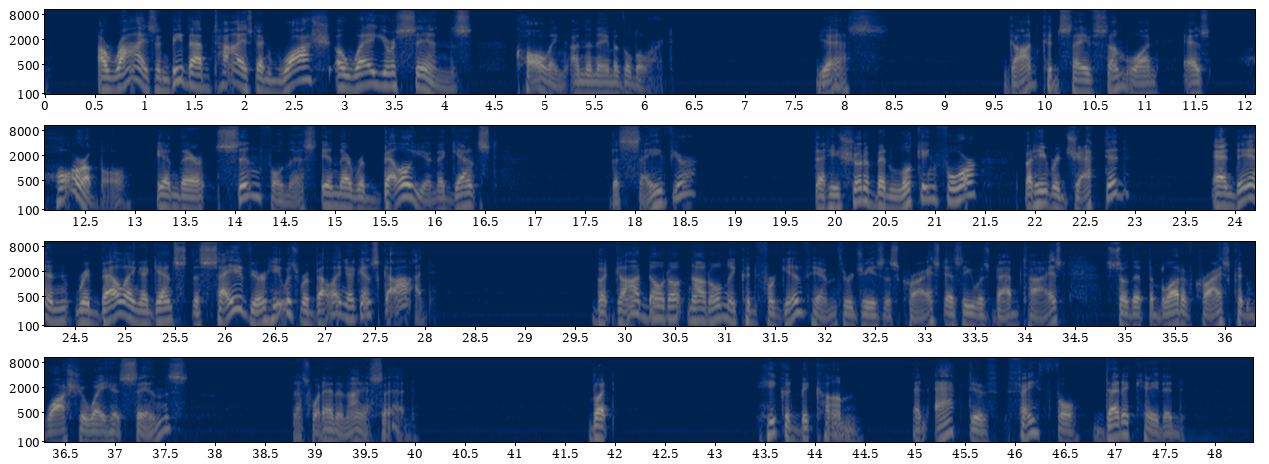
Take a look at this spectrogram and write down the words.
Arise and be baptized and wash away your sins calling on the name of the Lord. Yes, God could save someone as horrible in their sinfulness, in their rebellion against the Savior, that he should have been looking for, but he rejected. And in rebelling against the Savior, he was rebelling against God. But God not only could forgive him through Jesus Christ as he was baptized, so that the blood of Christ could wash away his sins. That's what Ananias said. But he could become an active, faithful, dedicated,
